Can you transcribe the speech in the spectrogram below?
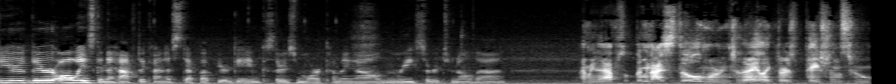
you're they're always going to have to kind of step up your game because there's more coming out and research and all that. I mean, absolutely. I mean, I still learning today. Like, there's patients who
